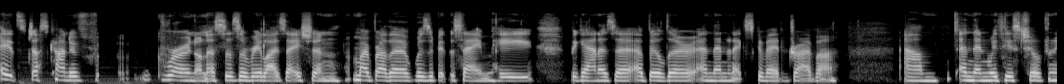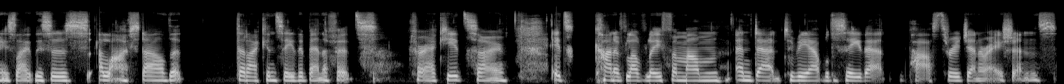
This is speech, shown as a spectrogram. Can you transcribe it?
it's just kind of grown on us as a realization. My brother was a bit the same. He began as a, a builder and then an excavator driver. Um, and then with his children, he's like, this is a lifestyle that, that I can see the benefits for our kids. So it's kind of lovely for mum and dad to be able to see that pass through generations.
